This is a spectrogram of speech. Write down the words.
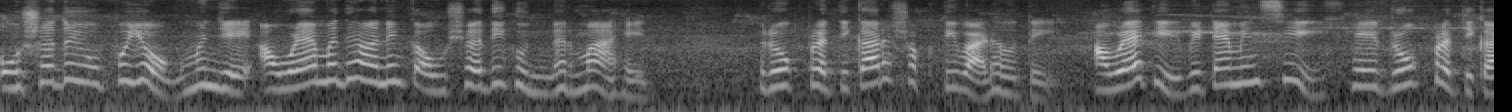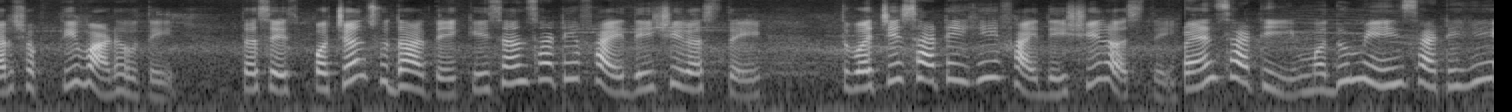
औषधी उपयोग म्हणजे आवळ्यामध्ये अनेक औषधी गुणधर्म आहेत. रोगप्रतिकारशक्ती वाढवते. आवळ्यातील व्हिटॅमिन सी हे रोगप्रतिकारशक्ती वाढवते. तसेच पचन सुधारते केसांसाठी फायदेशीर असते त्वचेसाठीही फायदेशीर असते. डोळ्यांसाठी मधुमेहीसाठीही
